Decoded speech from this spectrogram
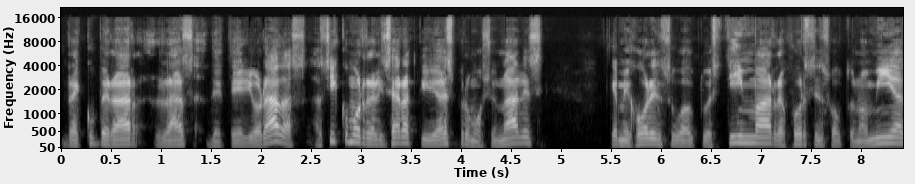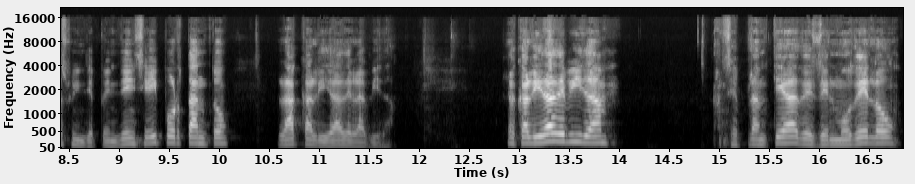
recuperar las deterioradas, así como realizar actividades promocionales que mejoren su autoestima, refuercen su autonomía, su independencia y por tanto la calidad de la vida. La calidad de vida se plantea desde el modelo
